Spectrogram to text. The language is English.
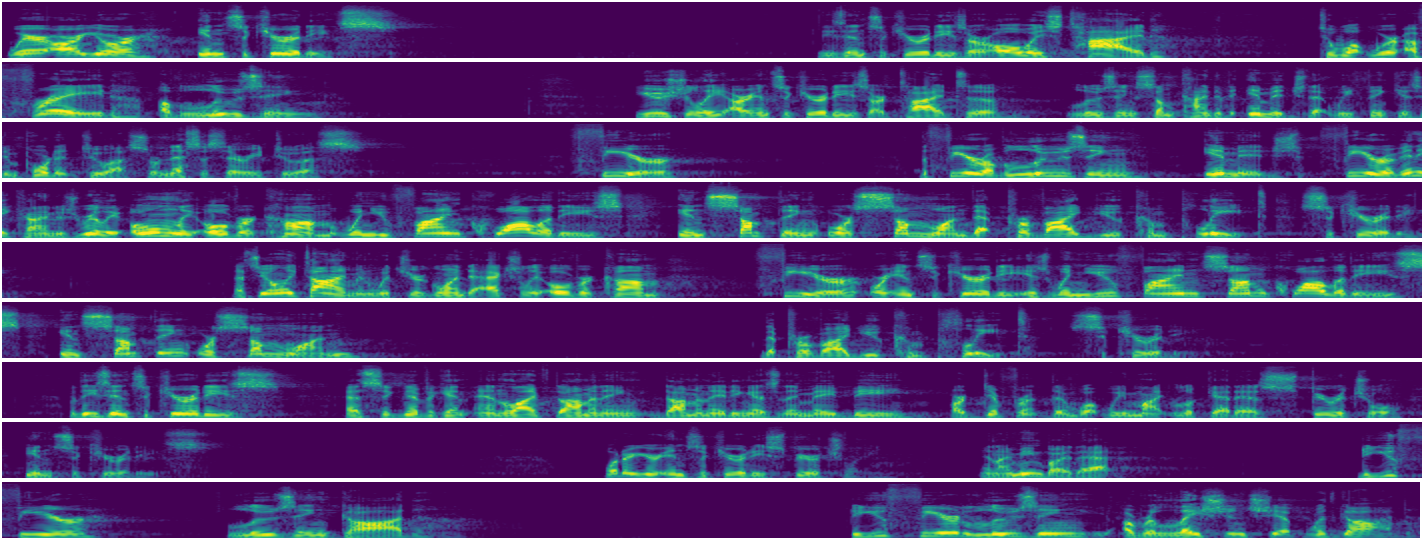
Where are your insecurities? These insecurities are always tied to what we're afraid of losing. Usually, our insecurities are tied to losing some kind of image that we think is important to us or necessary to us. Fear, the fear of losing image, fear of any kind, is really only overcome when you find qualities in something or someone that provide you complete security. That's the only time in which you're going to actually overcome fear or insecurity is when you find some qualities in something or someone that provide you complete security. But these insecurities, as significant and life dominating as they may be, are different than what we might look at as spiritual insecurities. What are your insecurities spiritually? And I mean by that, do you fear losing God? Do you fear losing a relationship with God?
